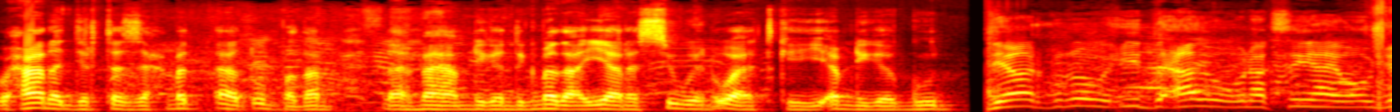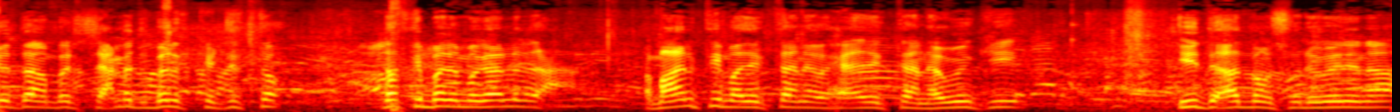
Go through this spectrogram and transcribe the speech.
waxaana jirta zaxmad aada u badan. Laamaha amniga degmada ayaana si weyn u adkeeyey amniga guud. Diyaar garowga ciidda aad u wanaagsan yahay waa ujeedaan bal saxmadda beledka ka jirto dadka badan magaalada maalintii ma adeegtaan waxay adeegtaan haweenkii. Ciidda aad baan soo dhaweynaynaa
